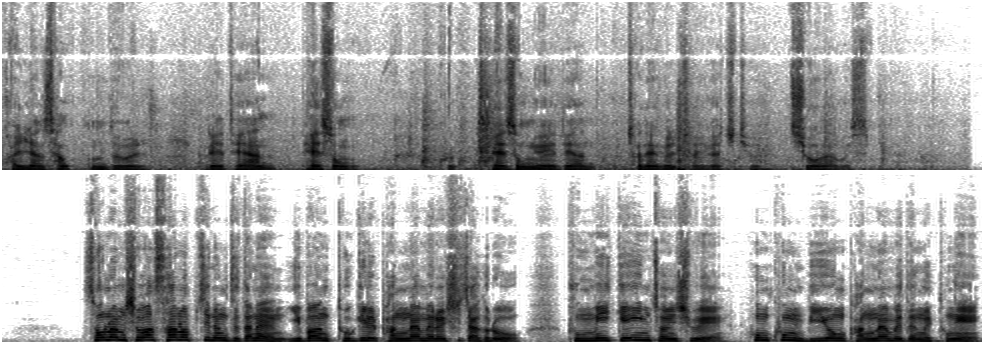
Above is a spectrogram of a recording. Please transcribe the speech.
관련 상품들에 대한 배송, 그 배송료에 대한 전액을 저희가 지- 지원하고 있습니다. 성남시와 산업진흥재단은 이번 독일 박람회를 시작으로 북미 게임 전시회, 홍콩 미용 박람회 등을 통해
